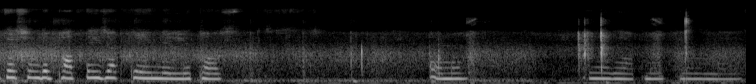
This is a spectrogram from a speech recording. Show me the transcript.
Bakın şimdi patlayacak peynirli tost. Ama nerede yapmak zorundayız.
